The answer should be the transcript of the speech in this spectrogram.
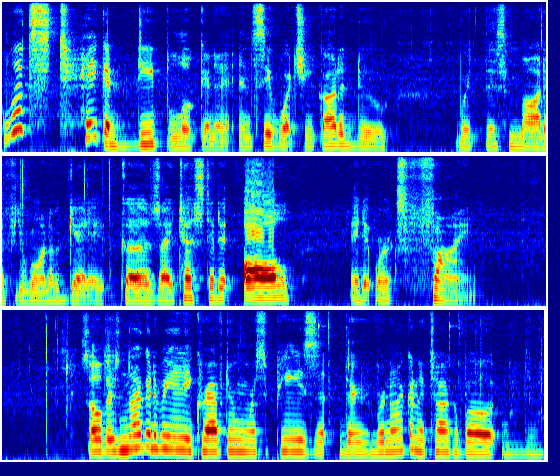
let's take a deep look in it and see what you gotta do with this mod if you want to get it because I tested it all and it works fine. So there's not going to be any crafting recipes there we're not going to talk about the,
